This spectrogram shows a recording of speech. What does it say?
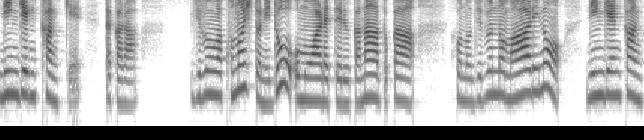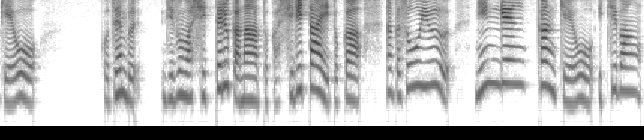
人間関係だから自分はこの人にどう思われてるかなとかこの自分の周りの人間関係をこう全部自分は知ってるかなとか知りたいとかなんかそういう人間関係を一番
